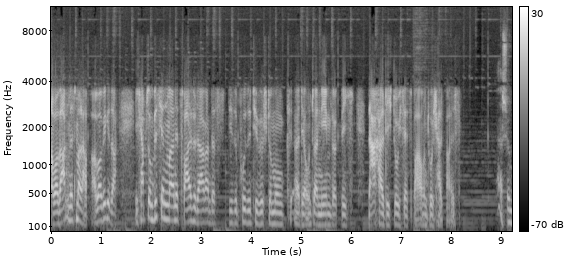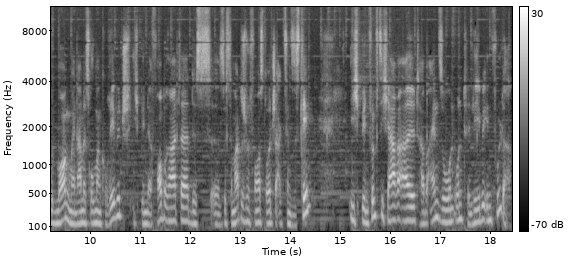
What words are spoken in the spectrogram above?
Aber warten wir es mal ab. Aber wie gesagt, ich habe so ein bisschen meine Zweifel daran, dass diese positive Stimmung äh, der Unternehmen wirklich nachhaltig durchsetzbar und durchhaltbar ist. Ja, schönen guten Morgen, mein Name ist Roman Korewitsch. Ich bin der Vorberater des äh, systematischen Fonds Deutsche Aktiensystem. Ich bin 50 Jahre alt, habe einen Sohn und lebe in Fulda.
